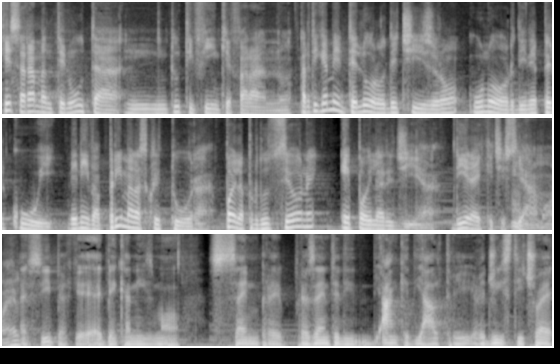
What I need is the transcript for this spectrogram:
che sarà mantenuta in tutti i film che faranno. Praticamente loro decisero un ordine per cui veniva prima la scrittura, poi la produzione e poi la regia. Direi che ci siamo. Eh, eh sì, perché è il meccanismo sempre presente di, anche di altri registi, cioè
